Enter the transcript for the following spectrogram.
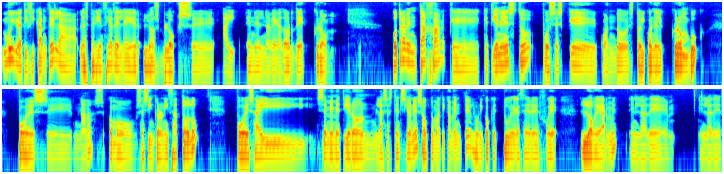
muy gratificante la, experiencia de leer los blogs eh, ahí, en el navegador de Chrome. Otra ventaja que, tiene esto, pues es que cuando estoy con el Chromebook, pues eh, nada, como se sincroniza todo, pues ahí se me metieron las extensiones automáticamente. Lo único que tuve que hacer fue loguearme en la de en la de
